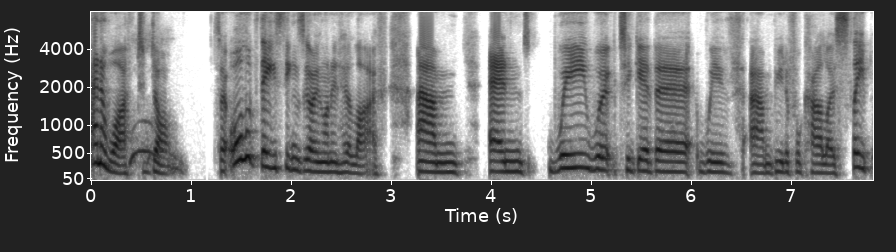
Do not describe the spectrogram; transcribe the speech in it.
and a wife to Dom. So all of these things going on in her life. Um, and we work together with um, beautiful Carlo's Sleep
